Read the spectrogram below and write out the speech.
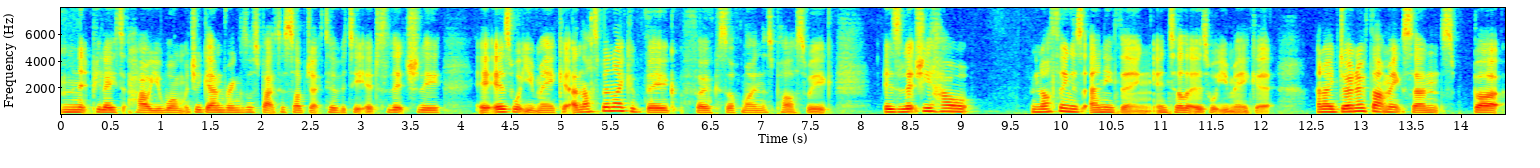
manipulate it how you want, which again brings us back to subjectivity. It's literally, it is what you make it. And that's been like a big focus of mine this past week, is literally how nothing is anything until it is what you make it. And I don't know if that makes sense, but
